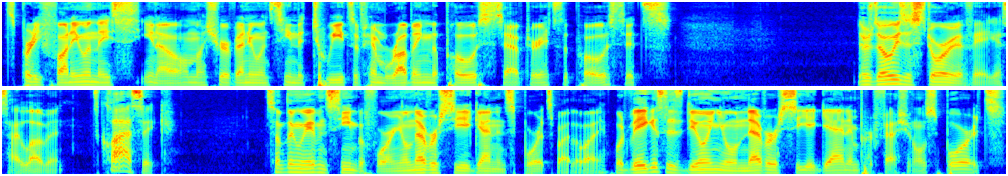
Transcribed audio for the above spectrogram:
It's pretty funny when they, you know, I'm not sure if anyone's seen the tweets of him rubbing the post after it hits the post. It's there's always a story of Vegas. I love it. It's classic. something we haven't seen before, and you'll never see again in sports. By the way, what Vegas is doing, you'll never see again in professional sports,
